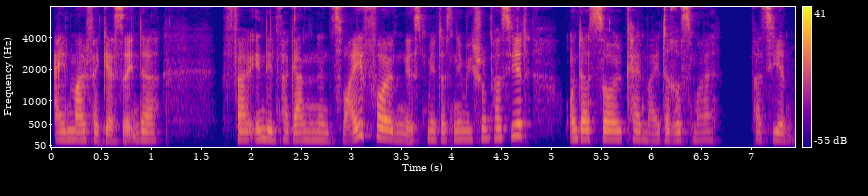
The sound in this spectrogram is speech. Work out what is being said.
einmal vergesse. In, der, in den vergangenen zwei Folgen ist mir das nämlich schon passiert und das soll kein weiteres Mal passieren.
